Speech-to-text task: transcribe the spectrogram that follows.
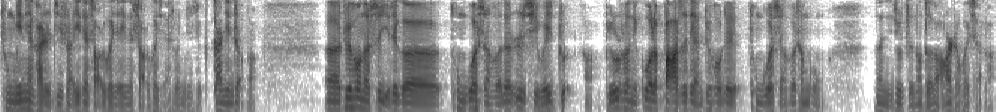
从明天开始计算，一天少一块钱，一天少一块钱，说你就赶紧整啊。呃，最后呢是以这个通过审核的日期为准啊，比如说你过了八十天，最后这通过审核成功，那你就只能得到二十块钱了。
